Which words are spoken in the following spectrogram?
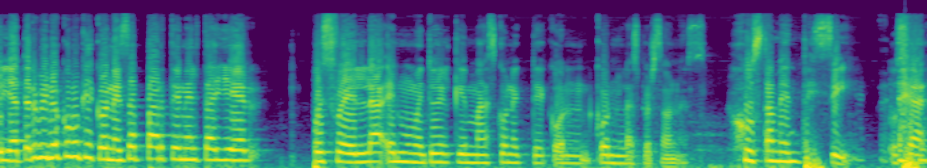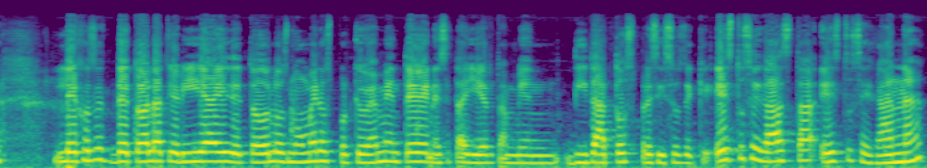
ya termino como que con esa parte en el taller, pues fue el momento en el que más conecté con, las personas. Justamente. Sí, o sea, lejos de, toda la teoría y de todos los números, porque obviamente en ese taller también di datos precisos de que esto se gasta, esto se gana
